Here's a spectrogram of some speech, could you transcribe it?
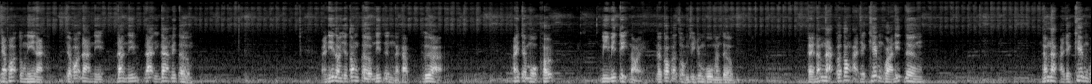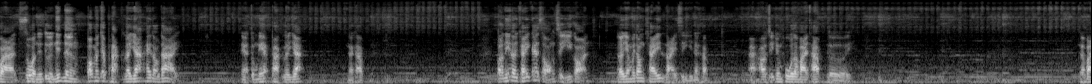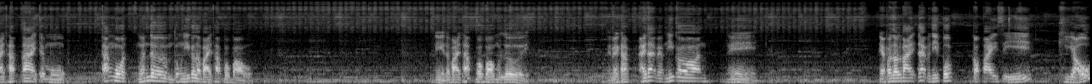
เฉพาะตรงนี้นะเฉพาะด้านนี้ด้านนี้ด้านอีกด้านไม่เติม อันนี้เราจะต้องเติมนิดหนึ่งนะครับ เพื่อให้จมูกเขามีมิติหน่อยแล้วก็ผสมสีชมพูเหมือนเดิม แต่น้ำหนักก็ต้องอาจจะเข้มกว่านิดนึงน้ำหนักอาจจะเข้มกว่าส่วนอื่นๆนิดนึงเพราะมันจะผลักระยะให้เราได้เนี่ยตรงนี้ผลักระยะนะครับ ตอนนี้เราใช้แค่สองสีก่อน เรายังไม่ต้องใช้หลายสีนะครับเอาสีชมพูระบายทับเลยระบายทับใต้จมูกทั้งหมดเหมือนเดิมตรงนี้ก็ระบายทับเบาๆ นี่ระบายทับเบาๆหมดเลยเห็นไหมครับให้ได้แบบนี้ก่อนนี่เนี่ยพอระบายได้แบบนี้ปุ๊บต่อไปสีเขียว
